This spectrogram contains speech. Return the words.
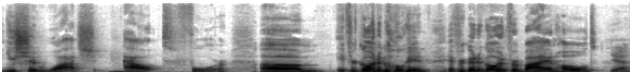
you should watch out for um, if you're going to go in if you're going to go in for buy and hold, Yeah.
